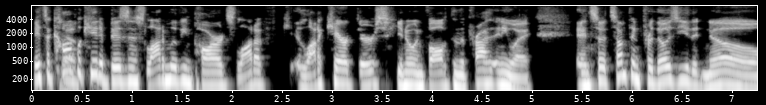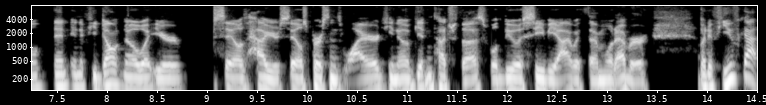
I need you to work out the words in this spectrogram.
It's a complicated business, a lot of moving parts, a lot of a lot of characters, you know, involved in the process. Anyway, and so it's something for those of you that know, and, and if you don't know what your sales, how your salesperson's wired, you know, get in touch with us. We'll do a CVI with them, whatever. But if you've got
